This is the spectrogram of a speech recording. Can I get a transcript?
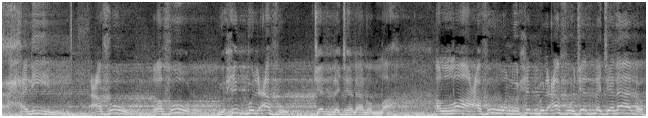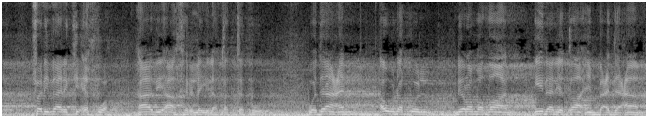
حليم عفو غفور يحب العفو جل جلال الله. الله عفو يحب العفو جل جلاله. فلذلك إخوة هذه آخر ليلة قد تكون. وداعا أو نقول لرمضان إلى لقاء بعد عام.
